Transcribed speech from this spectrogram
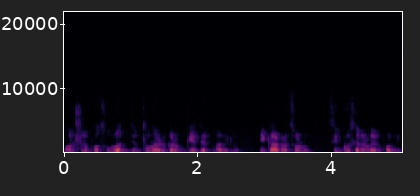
మనుషులు పశువులు జంతువులు వీళ్ళు కడుపుకి ఏది తింటున్నారు వీళ్ళు? ఈ కాంగ్రెస్ వాళ్ళు సిగ్గు శరీరం లేని పల్లి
